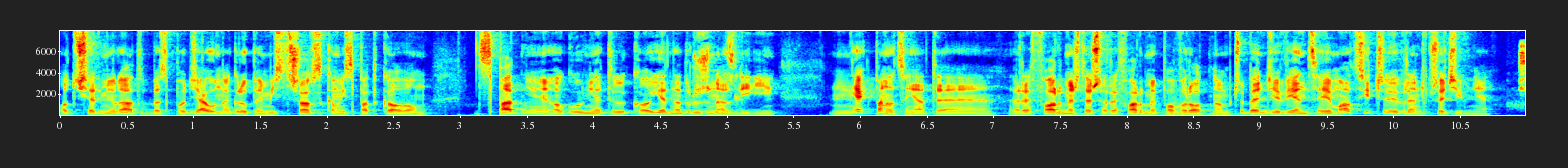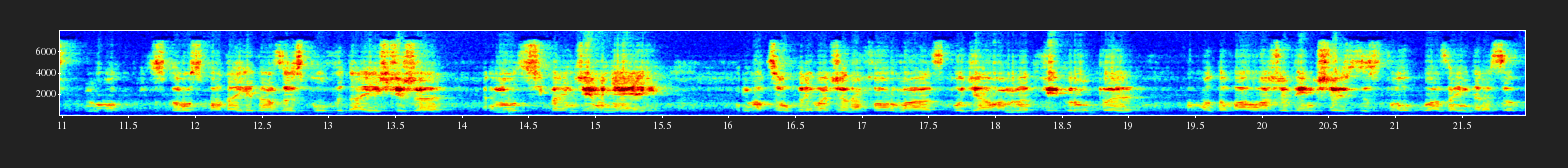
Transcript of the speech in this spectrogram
od siedmiu lat, bez podziału na grupę mistrzowską i spadkową. Spadnie ogólnie tylko jedna drużyna z ligi. Jak pan ocenia te reformy, czy też reformę powrotną? Czy będzie więcej emocji, czy wręcz przeciwnie? No, skoro spada jeden zespół, wydaje się, że emocji będzie mniej. Nie ma co ukrywać, że reforma z podziałem na dwie grupy powodowała, że większość zespołów była zainteresowana,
